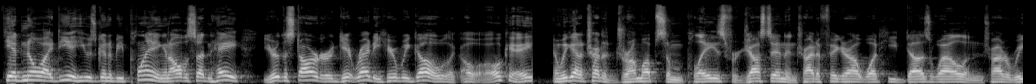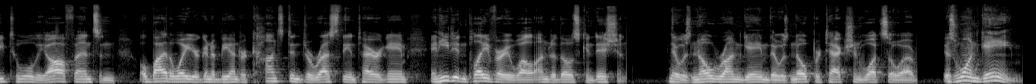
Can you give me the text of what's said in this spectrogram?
He had no idea he was going to be playing, and all of a sudden, hey, you're the starter. Get ready. Here we go. Like, oh, okay. And we got to try to drum up some plays for Justin and try to figure out what he does well and try to retool the offense. And oh, by the way, you're going to be under constant duress the entire game. And he didn't play very well under those conditions. There was no run game. There was no protection whatsoever. It was one game.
